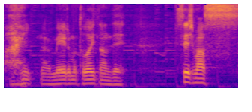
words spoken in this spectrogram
はいなんかメールも届いたんで失礼します。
